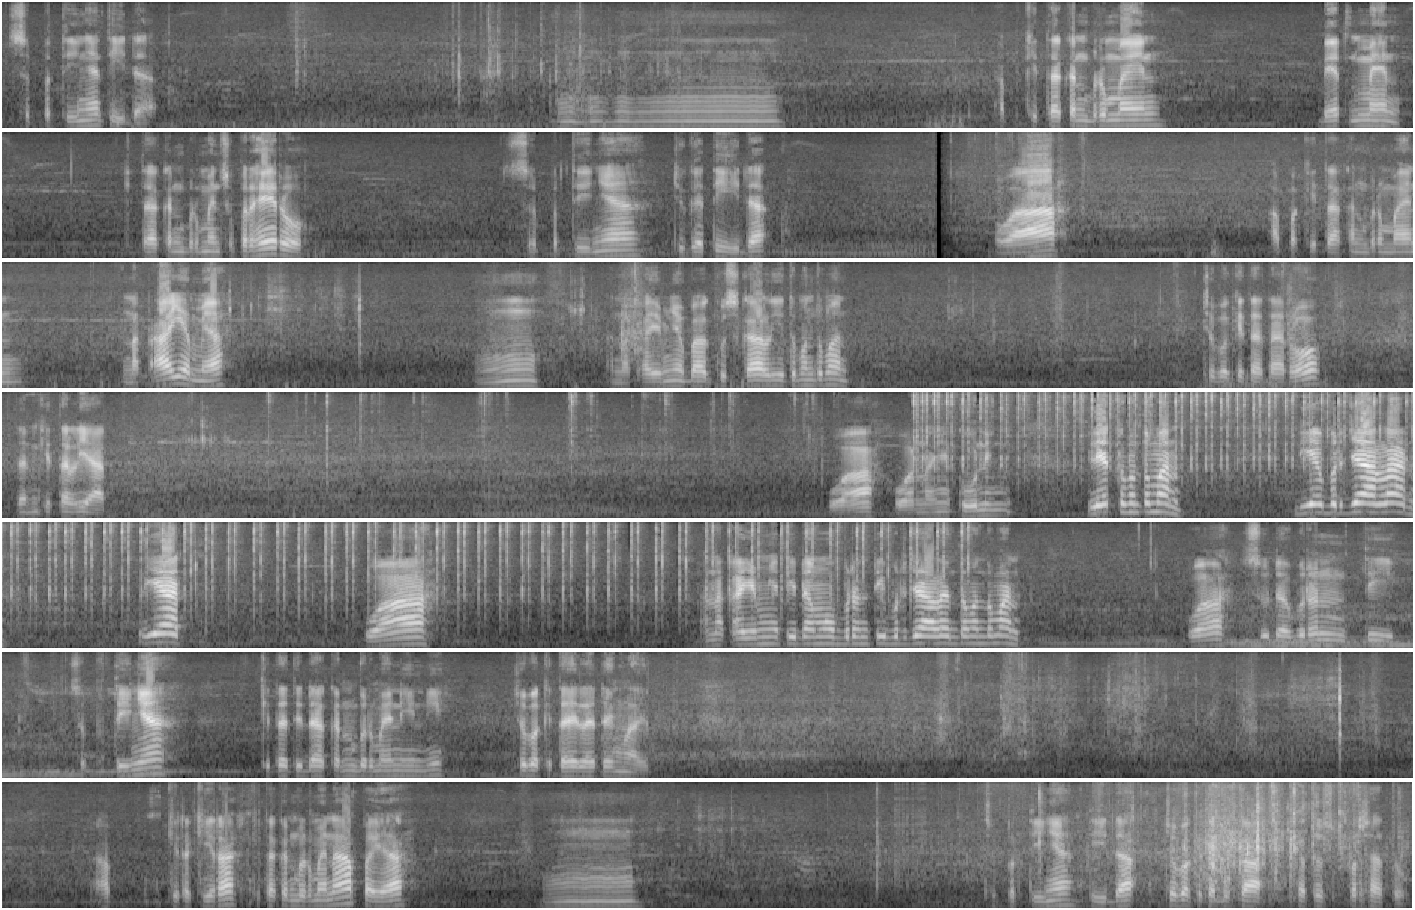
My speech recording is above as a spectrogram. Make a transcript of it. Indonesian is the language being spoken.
Sepertinya tidak. Hmm, apa kita akan bermain Batman? Kita akan bermain superhero? Sepertinya juga tidak. Wah, apa kita akan bermain anak ayam ya? Hmm, anak ayamnya bagus sekali teman-teman. Coba kita taruh dan kita lihat. Wah warnanya kuning. Lihat teman-teman. Dia berjalan. Lihat. Wah. Anak ayamnya tidak mau berhenti berjalan teman-teman. Wah sudah berhenti. Sepertinya kita tidak akan bermain ini. Coba kita lihat yang lain kira-kira kita akan bermain apa ya? Hmm, sepertinya tidak. Coba kita buka satu persatu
